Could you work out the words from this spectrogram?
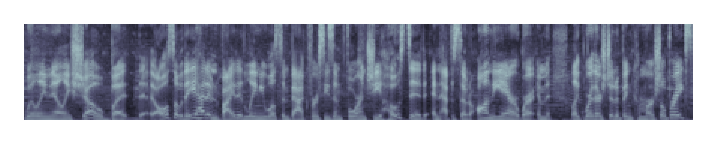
willy nilly show. But also, they had invited Lainey Wilson back for season four, and she hosted an episode on the air where, um, like, where there should have been commercial breaks.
